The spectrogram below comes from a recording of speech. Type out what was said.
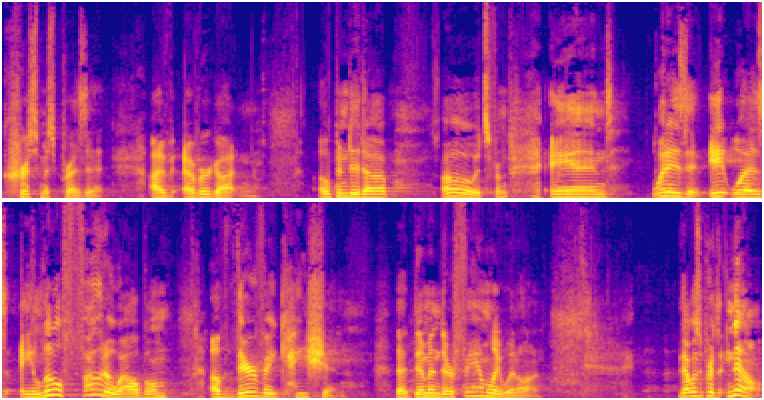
Christmas present I've ever gotten. Opened it up, Oh, it's from, and what is it? It was a little photo album of their vacation that them and their family went on. That was a present. Now,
